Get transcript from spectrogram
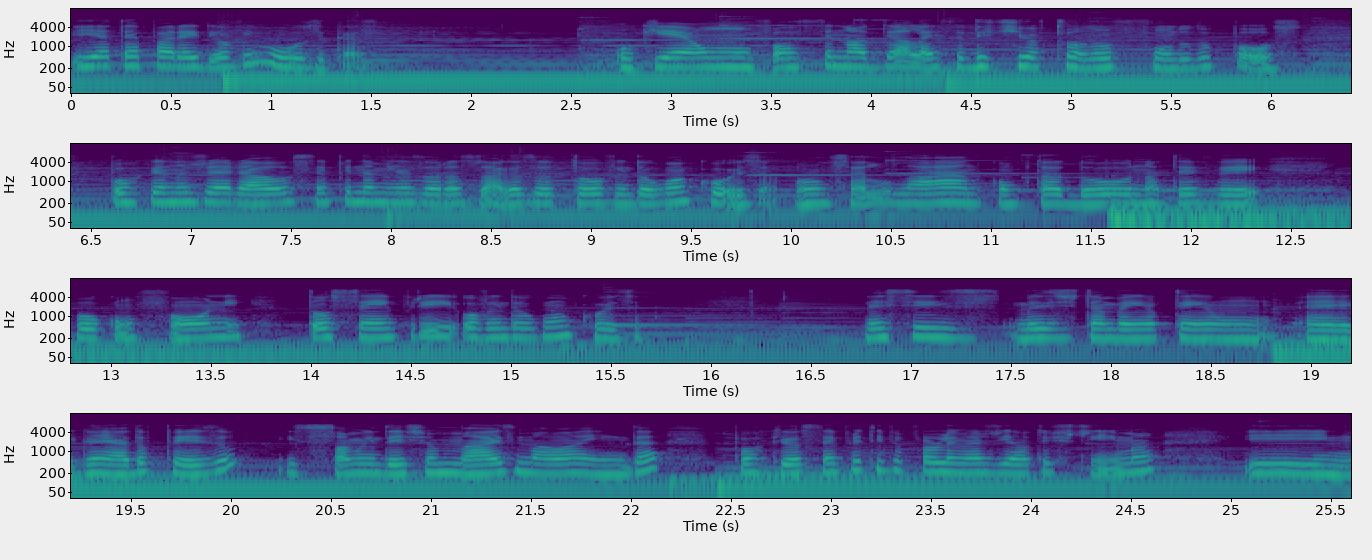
E até parei de ouvir músicas. O que é um forte sinal de alerta de que eu estou no fundo do poço. Porque no geral, sempre nas minhas horas vagas eu estou ouvindo alguma coisa. Ou no celular, no computador, na TV ou com fone. Estou sempre ouvindo alguma coisa. Nesses meses também eu tenho é, ganhado peso, isso só me deixa mais mal ainda, porque eu sempre tive problemas de autoestima e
